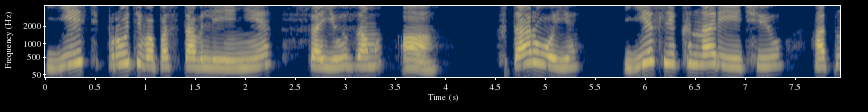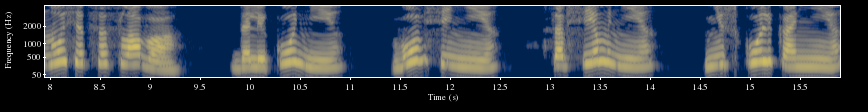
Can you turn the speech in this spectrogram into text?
есть противопоставление с союзом «а». Второе. Если к наречию относятся слова «далеко не», «вовсе не», «совсем не», «нисколько не»,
